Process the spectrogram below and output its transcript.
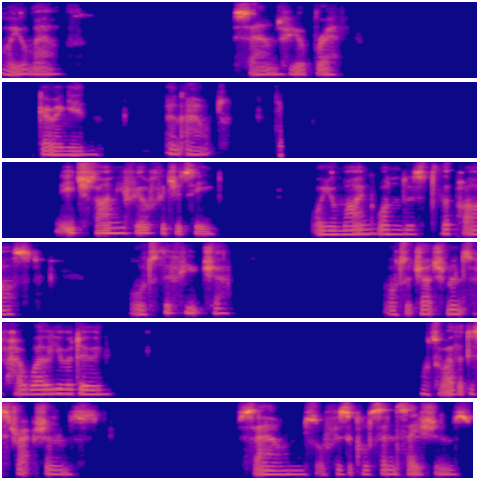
or your mouth. Sound of your breath going in and out. Each time you feel fidgety or your mind wanders to the past or to the future or to judgments of how well you are doing or to other distractions sounds or physical sensations.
